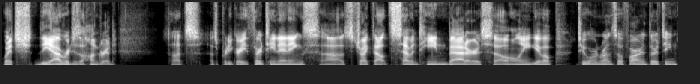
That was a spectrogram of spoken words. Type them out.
which the average is 100. So that's that's pretty great. 13 innings, uh, striked out 17 batters, so only gave up two earned runs so far in 13,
